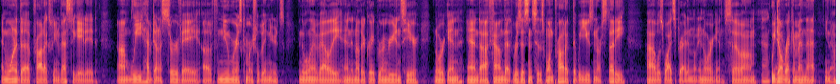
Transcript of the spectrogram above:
And one of the products we investigated, um, we have done a survey of numerous commercial vineyards in the Willamette Valley and in other grape growing regions here in Oregon, and uh, found that resistance to this one product that we used in our study uh, was widespread in, in Oregon. So um, Okay. we don't recommend that you know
